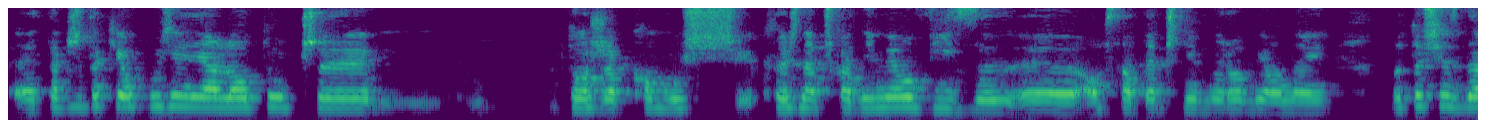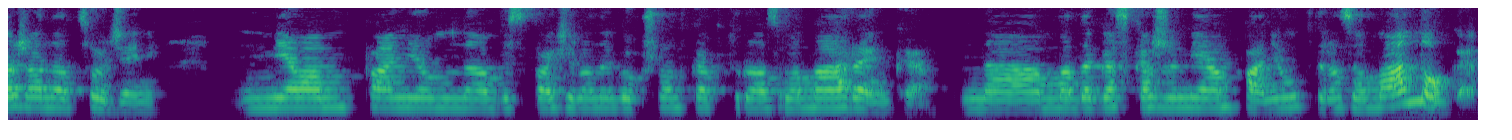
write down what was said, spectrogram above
E, także takie opóźnienia lotu, czy to, że komuś, ktoś na przykład nie miał wizy e, ostatecznie wyrobionej, no to się zdarza na co dzień. Miałam panią na Wyspach Zielonego Przylądka, która złamała rękę. Na Madagaskarze miałam panią, która złamała nogę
